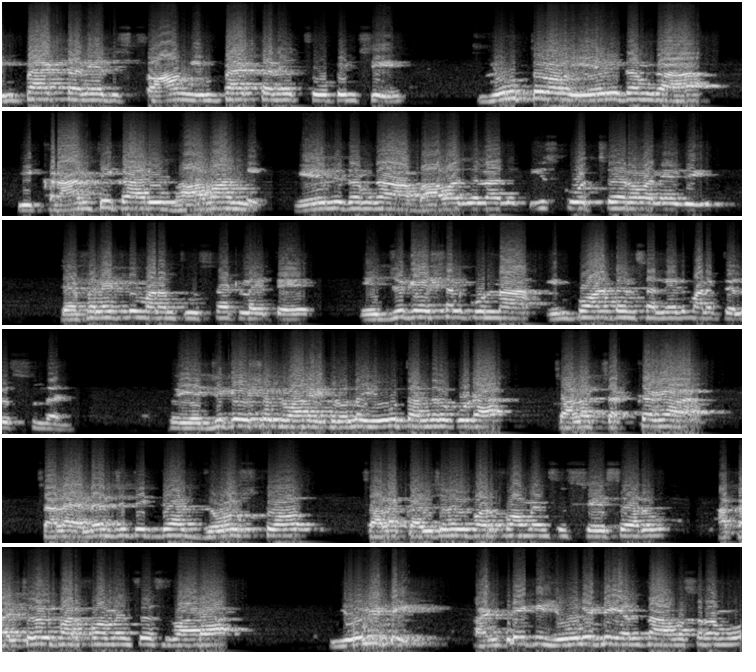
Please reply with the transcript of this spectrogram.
ఇంపాక్ట్ అనేది స్ట్రాంగ్ ఇంపాక్ట్ అనేది చూపించి యూత్లో ఏ విధంగా ఈ క్రాంతికారి భావాన్ని ఏ విధంగా ఆ భావజలాన్ని తీసుకువచ్చారు అనేది డెఫినెట్లీ మనం చూసినట్లయితే ఎడ్యుకేషన్ కున్న ఇంపార్టెన్స్ అనేది మనకు తెలుస్తుందండి. సో ఎడ్యుకేషన్ ద్వారా ఇక్కడ ఉన్న యూత్ అందరూ కూడా చాలా చక్కగా చాలా ఎనర్జెటిక్గా జోష్తో చాలా కల్చరల్ పర్ఫార్మెన్సెస్ చేశారు. ఆ కల్చరల్ పర్ఫార్మెన్సెస్ ద్వారా యూనిటీ కంట్రీకి యూనిటీ ఎంత అవసరము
